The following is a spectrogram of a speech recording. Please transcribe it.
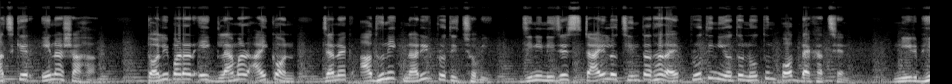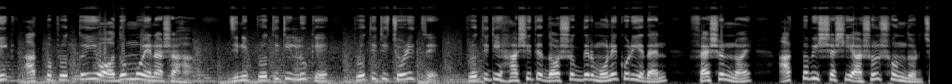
আজকের এনা সাহা। টলিপাড়ার এই গ্ল্যামার আইকন যেন এক আধুনিক নারীর প্রতিচ্ছবি, যিনি নিজের স্টাইল ও চিন্তাধারায় প্রতিনিয়ত নতুন পথ দেখাচ্ছেন। নির্ভীক, আত্মপ্রত্যয়ী ও অদম্য এনা সাহা, যিনি প্রতিটি লুকে প্রতিটি চরিত্রে প্রতিটি হাসিতে দর্শকদের মনে করিয়ে দেন ফ্যাশন নয় আত্মবিশ্বাসী আসল সৌন্দর্য।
